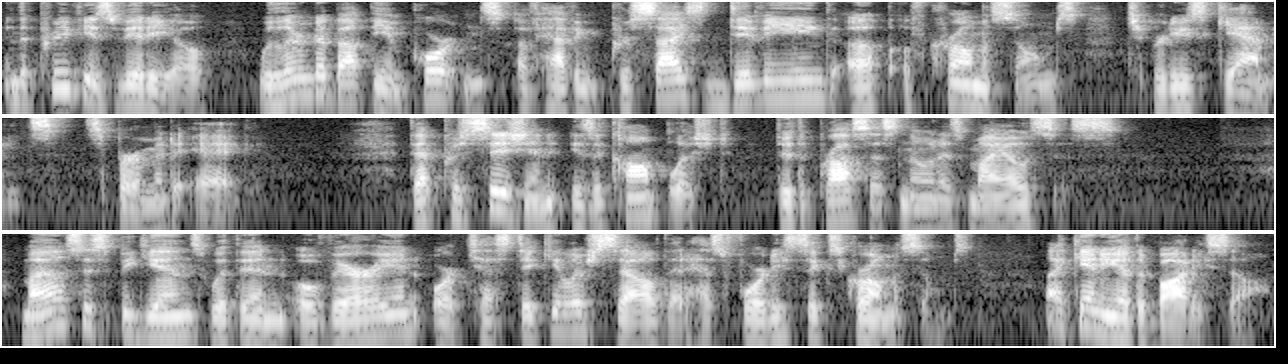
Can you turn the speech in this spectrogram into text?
In the previous video, we learned about the importance of having precise divvying up of chromosomes to produce gametes, sperm and egg. That precision is accomplished through the process known as meiosis. Meiosis begins with an ovarian or testicular cell that has 46 chromosomes, like any other body cell.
